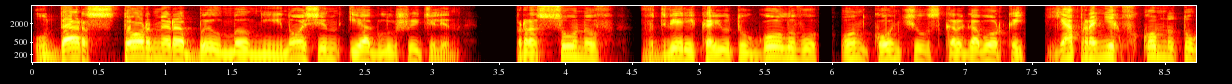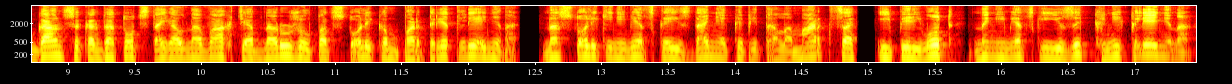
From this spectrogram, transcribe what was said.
Удар Стормера был молниеносен и оглушителен. Просунув в двери каюту голову, он кончил скороговоркой. «Я проник в комнату Ганса, когда тот стоял на вахте, обнаружил под столиком портрет Ленина, на столике немецкое издание «Капитала Маркса» и перевод на немецкий язык книг Ленина».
